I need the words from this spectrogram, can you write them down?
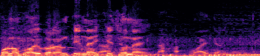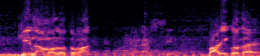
কোনো ভয় ভ্রান্তি নাই কিছু নাই? কি নাম হলো তোমার? বাড়ি কোথায়?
